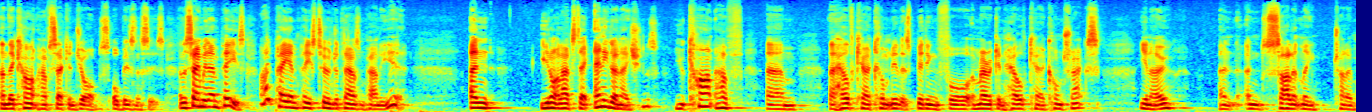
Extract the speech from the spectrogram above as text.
and they can't have second jobs or businesses and the same with MPs I'd pay MPs £200,000 a year and you're not allowed to take any donations you can't have um, a healthcare company that's bidding for American healthcare contracts, you know, and, and silently trying to,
